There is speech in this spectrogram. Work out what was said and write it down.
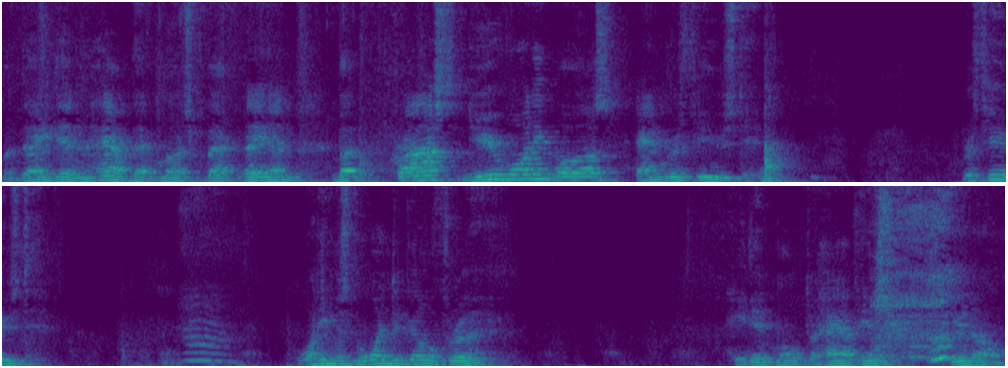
but they didn't have that much back then. But Christ knew what it was and refused it. Refused it. What he was going to go through. He didn't want to have his, you know,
